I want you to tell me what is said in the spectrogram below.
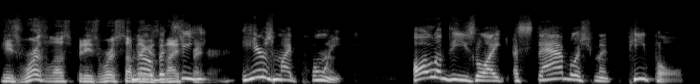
He's worthless, but he's worth something No, as an see, icebreaker. here's my point all of these like establishment people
